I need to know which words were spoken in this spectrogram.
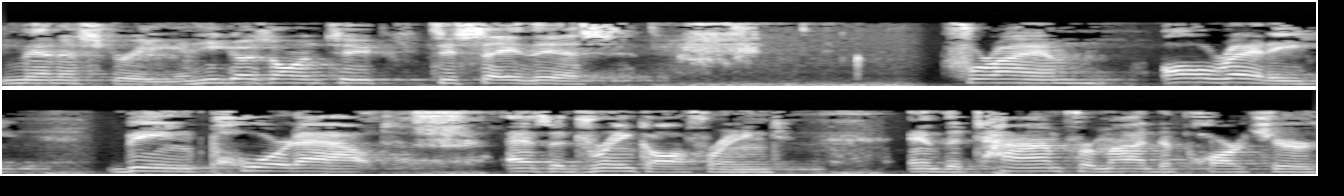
ministry. And he goes on to, to say this. For I am already being poured out as a drink offering and the time for my departure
